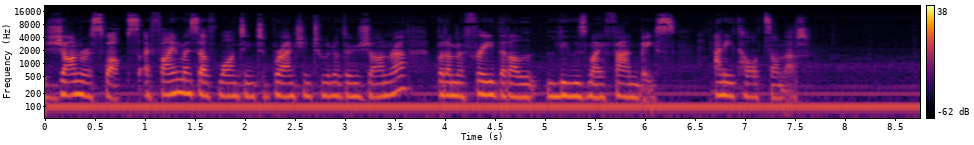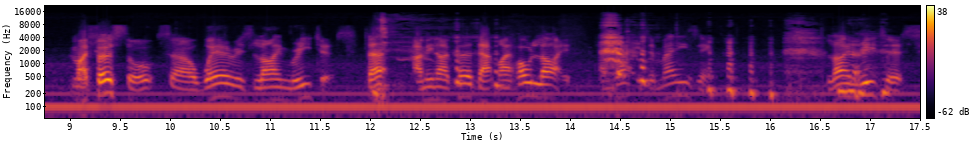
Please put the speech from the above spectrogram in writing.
genre swaps? I find myself wanting to branch into another genre, but I'm afraid that I'll lose my fan base. Any thoughts on that? My first thoughts are where is Lyme Regis? That I mean, I've heard that my whole life, and that is amazing. Lyme. Regis.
